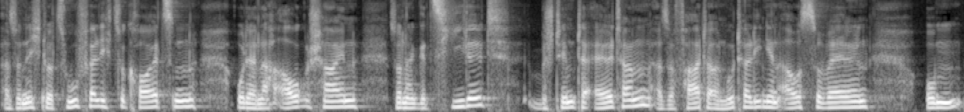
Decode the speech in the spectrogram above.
Also nicht nur zufällig zu kreuzen oder nach Augenschein, sondern gezielt bestimmte Eltern, also Vater- und Mutterlinien auszuwählen, um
